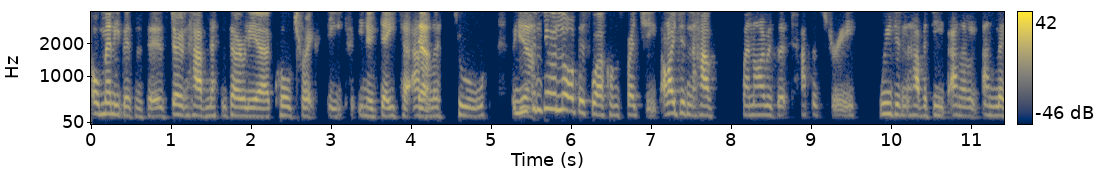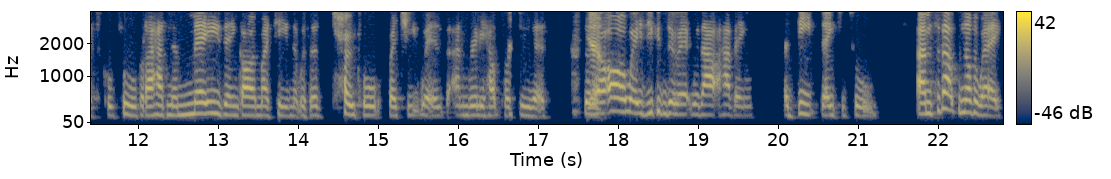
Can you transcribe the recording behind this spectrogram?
or many businesses don't have necessarily a Qualtrics deep, you know, data analyst yeah. tool, but you yeah. can do a lot of this work on spreadsheets. I didn't have when I was at Tapestry, we didn't have a deep anal- analytical tool, but I had an amazing guy on my team that was a total spreadsheet whiz and really helped us do this. So yeah. there are ways you can do it without having a deep data tool. Um, so that's another way.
